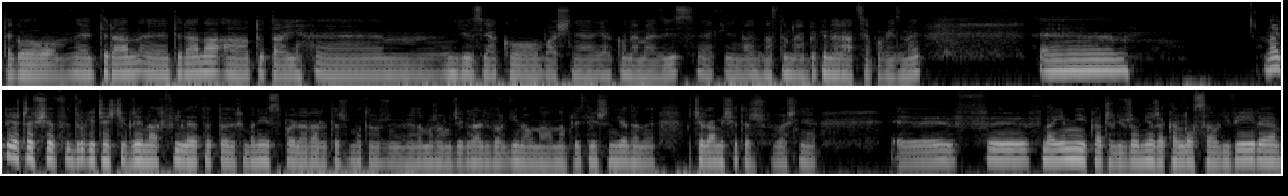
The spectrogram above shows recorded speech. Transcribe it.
tego e, tyran, e, tyrana, a tutaj jest jako właśnie jako Nemesis, jak następna jakby generacja powiedzmy. No i tu jeszcze się w drugiej części gry na chwilę, to, to chyba nie jest spoiler, ale też, bo to już wiadomo, że ludzie grali w oryginał na, na PlayStation 1, wcielamy się też właśnie w, w najemnika, czyli w żołnierza Carlosa Oliveira.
